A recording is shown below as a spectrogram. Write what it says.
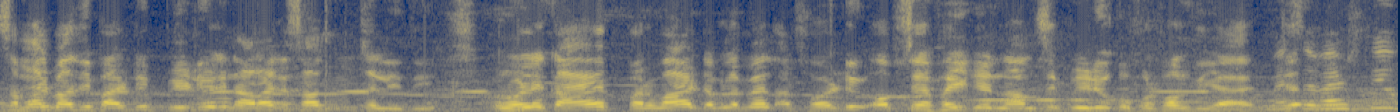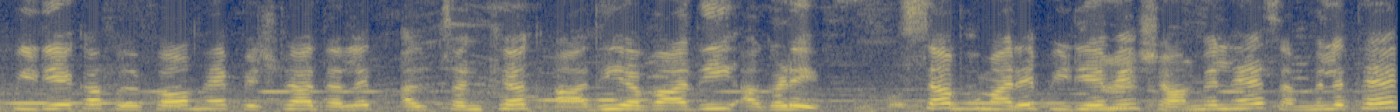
समाजवादी पार्टी पीडीओ के नारा के साथ चली थी। उन्होंने कहा है परिवार डेवलपमेंट अथॉरिटी ऑफ़ सैफई के नाम से पीडीओ को फुल फॉर्म दिया है। मैं समझती हूँ पीडीए का फुल फॉर्म है पिछड़ा दलित अल्पसंख्यक आधी आबादी अगड़े। सब हमारे पीडीए में शामिल है सम्मिलित है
